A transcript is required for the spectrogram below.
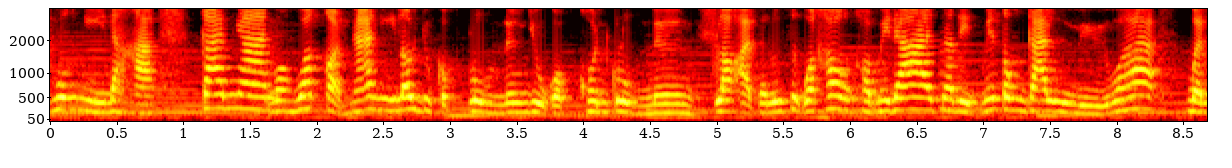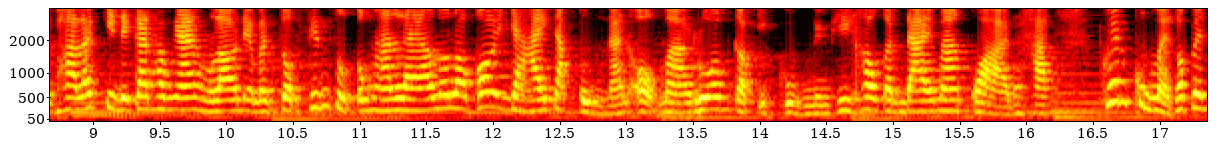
ช่วงนี้นะคะ การงานมองว่าก่อนหน้านี้เราอยู่กับกลุ่มหนึ่งอยู่กับคนกลุ่มหนึ่งเราอาจจะรู้สึกว่าเข้ากับเขาไม่ได้จริตไม่ตรงกัน หรือว่าเหมือนภารกิจในการทำงานของเราเนี่ยมันจบสิ้นสุดตรงนั้นแล้ว แล้วเราก็ย้ายจากกลุ่มนั้นออกมาร่วมกับอีกกลุ่มหนึ่งที่เข้ากันได้มากกว่านะคะ เพื่อนกลุ่มใหม่ก็เป็น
